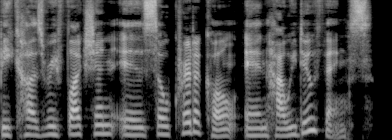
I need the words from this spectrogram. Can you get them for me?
because reflection is so critical in how we do things.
